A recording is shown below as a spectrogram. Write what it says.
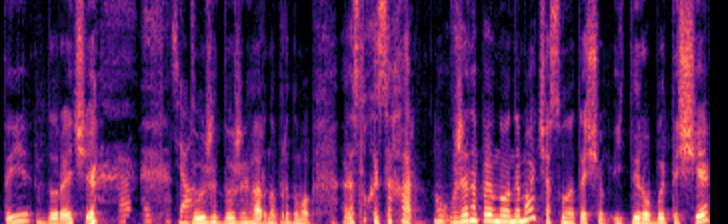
ти, до речі, дуже-дуже гарно придумав. Е, Слухай, Захар, ну вже напевно нема часу на те, щоб йти робити ще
